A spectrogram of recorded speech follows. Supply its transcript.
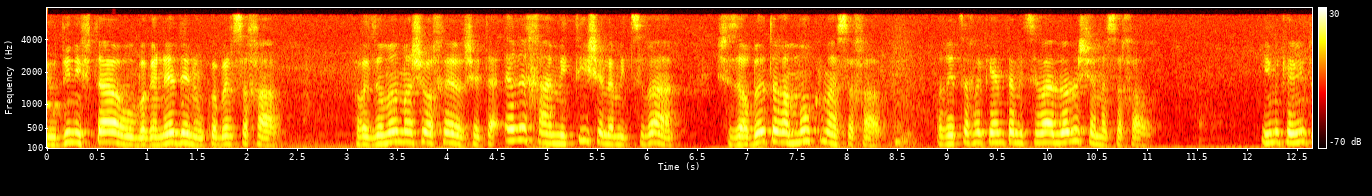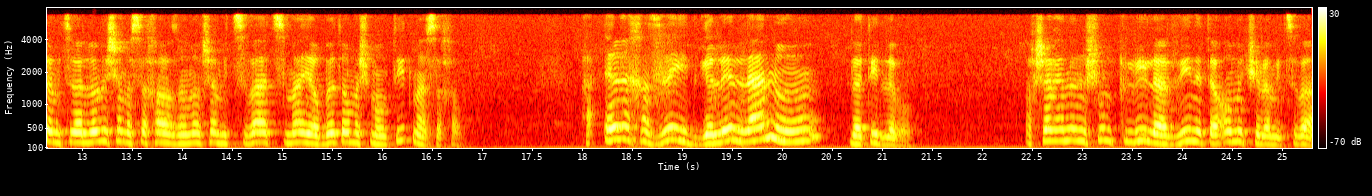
יהודי נפטר, הוא בגן עדן, הוא מקבל שכר. אבל זה אומר משהו אחר, שאת הערך האמיתי של המצווה, שזה הרבה יותר עמוק מהשכר, הרי צריך לקיים את המצווה לא לשם השכר. אם מקיימים את המצווה לא לשם השכר, זה אומר שהמצווה עצמה היא הרבה יותר משמעותית מהשכר. הערך הזה יתגלה לנו לעתיד לבוא. עכשיו אין לנו שום כלי להבין את העומק של המצווה.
